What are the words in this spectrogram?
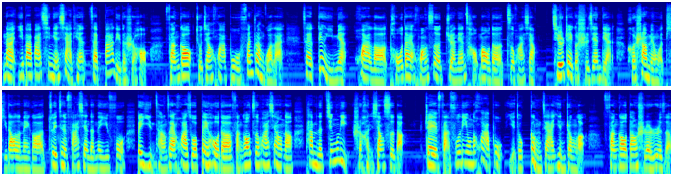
那1887年夏天在巴黎的时候，梵高就将画布翻转过来，在另一面。画了头戴黄色卷帘草帽的自画像。其实这个时间点和上面我提到的那个最近发现的那一幅被隐藏在画作背后的梵高自画像呢，他们的经历是很相似的。这反复利用的画布也就更加印证了梵高当时的日子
